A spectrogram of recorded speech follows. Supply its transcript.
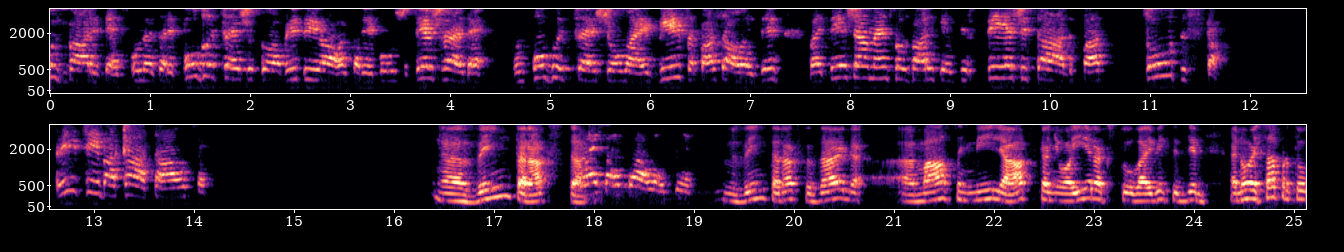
uzvārīties, un es arī publicēšu to video, es arī būšu tiešraidē un publicēšu, lai visa pasaulē zina, vai tiešām Mēnspils vārīties ir tieši tāda pat cūciska rīcībā kā talse. Zinta raksta. Zinta raksta zaiga māsiņa mīļā atskaņo ierakstu, lai visi dzird. Nu, es sapratu,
